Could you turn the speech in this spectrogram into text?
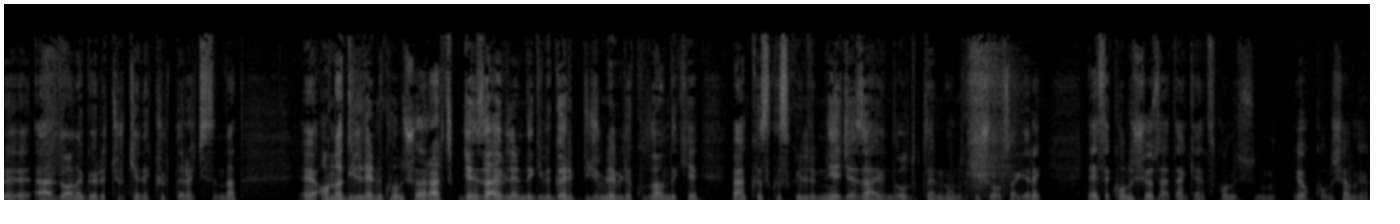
e, Erdoğan'a göre Türkiye'de Kürtler açısından. E, ana dillerini konuşuyorlar artık cezaevlerinde gibi garip bir cümle bile kullandı ki ben kıs kıs güldüm niye cezaevinde olduklarını unutmuş olsa gerek. Neyse konuşuyor zaten kendisi konuşsun mu? Yok konuşamıyor.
